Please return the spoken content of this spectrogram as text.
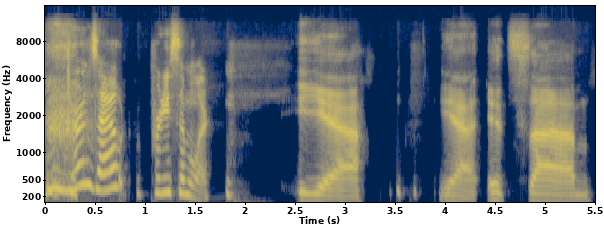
Turns out pretty similar. yeah yeah it's um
